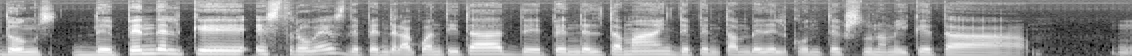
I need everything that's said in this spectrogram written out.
Doncs depèn del que es trobés, depèn de la quantitat, depèn del tamany, depèn també del context una miqueta mm,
